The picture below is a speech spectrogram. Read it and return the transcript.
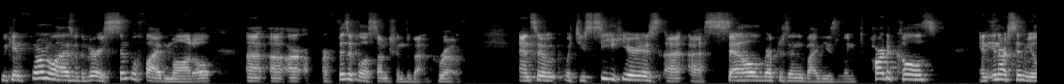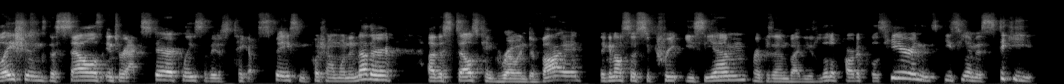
We can formalize with a very simplified model uh, uh our, our physical assumptions about growth. And so what you see here is a, a, cell represented by these linked particles. And in our simulations, the cells interact sterically, so they just take up space and push on one another. Uh, the cells can grow and divide. They can also secrete ECM, represented by these little particles here, and this ECM is sticky.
